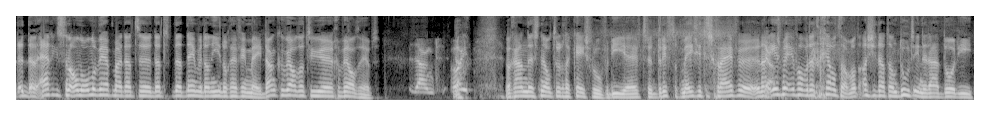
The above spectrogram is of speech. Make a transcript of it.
eigenlijk is het een ander onderwerp, maar dat, dat, dat nemen we dan hier nog even in mee. Dank u wel dat u gebeld hebt. Bedankt. Hoi. We gaan eh, snel terug naar Kees Verhoeven. Die eh, heeft eh, driftig mee zitten schrijven. Nou, Ja. eerst maar even over dat geld dan. Want als je dat dan doet inderdaad door die,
